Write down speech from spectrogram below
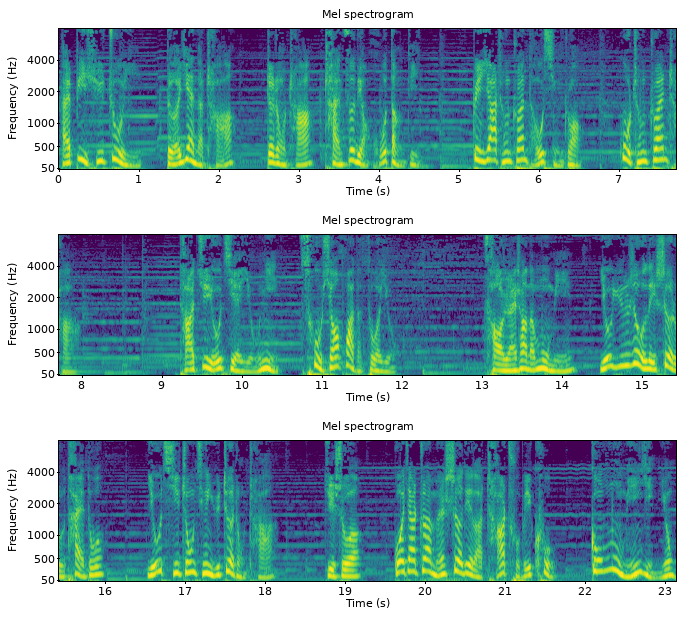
还必须注意得艳的茶。这种茶产自两湖等地，被压成砖头形状，故称砖茶。它具有解油腻、促消化的作用。草原上的牧民由于肉类摄入太多，尤其钟情于这种茶。据说，国家专门设立了茶储备库，供牧民饮用。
